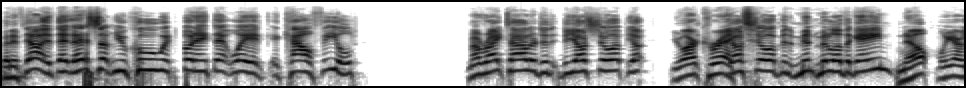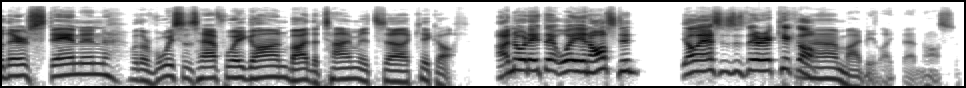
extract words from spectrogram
But if y'all if that, that's something you cool with, it ain't that way at, at Kyle Field. Am I right, Tyler? Do, do y'all show up? Y'all, You are correct. y'all show up in the mid- middle of the game? Nope, we are there standing with our voices halfway gone by the time it's uh, kickoff. I know it ain't that way in Austin. Y'all asses is there at kickoff. Uh, might be like that in Austin.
